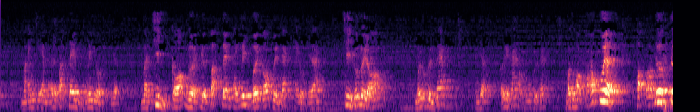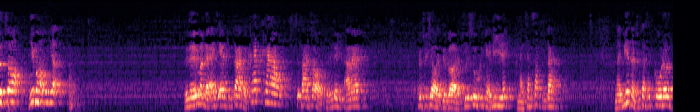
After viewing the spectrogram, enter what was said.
mà anh chị em đã được bắt tên thánh linh rồi. Được. mà chỉ có người được bắt tên thánh linh mới có quyền phép thay đổi thế gian. Chỉ có người đó mới có quyền phép. Anh chị có người khác họ không có quyền phép. Mặc dù họ có quyền họ có được được cho nhưng mà họ không nhận vì thế mà để anh chị em chúng ta phải khát khao sự ban cho của Thánh Linh. Amen. Đức Chúa Trời tuyệt vời. Chúa Giêsu khi Ngài đi đấy, Ngài chăm sóc chúng ta. Ngài biết là chúng ta sẽ cô đơn.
